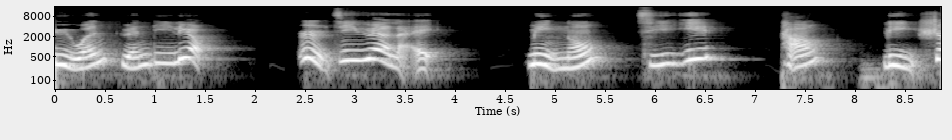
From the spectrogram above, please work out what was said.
语文园地六日积月累。悯农其一唐李绅。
